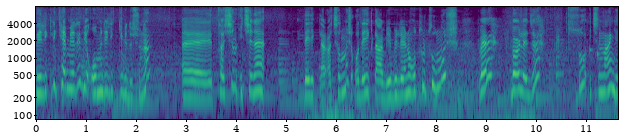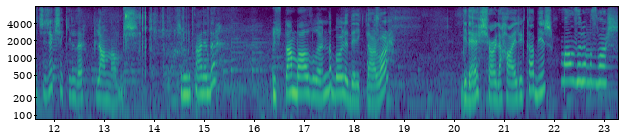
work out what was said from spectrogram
delikli kemeri bir omurilik gibi düşünün. Ee, taşın içine delikler açılmış. O delikler birbirlerine oturtulmuş ve böylece su içinden geçecek şekilde planlanmış. Şimdi bir tane de üstten bazılarında böyle delikler var. Bir de şöyle harika bir manzaramız var.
